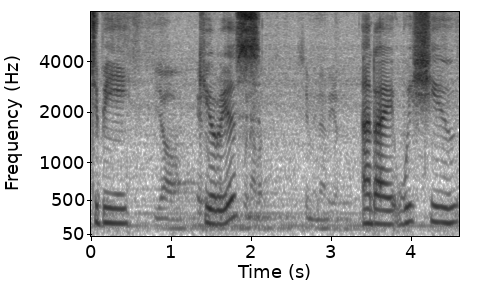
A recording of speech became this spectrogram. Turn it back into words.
to be curious and I wish you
